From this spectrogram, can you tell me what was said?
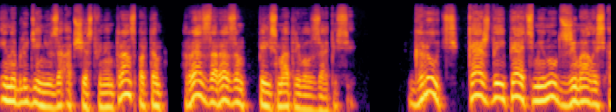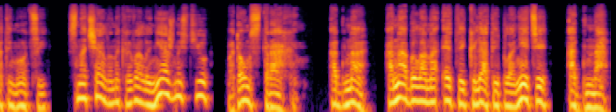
и наблюдению за общественным транспортом, раз за разом пересматривал записи. Грудь каждые пять минут сжималась от эмоций. Сначала накрывала нежностью, потом страхом. Одна. Она была на этой клятой планете одна.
